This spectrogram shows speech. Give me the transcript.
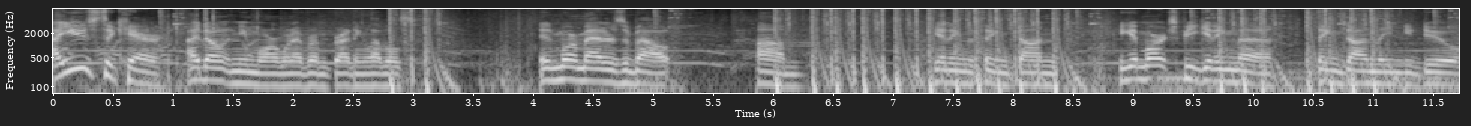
I used to care. I don't anymore whenever I'm grinding levels. It more matters about um, getting the thing done. You get more XP getting the thing done than you do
